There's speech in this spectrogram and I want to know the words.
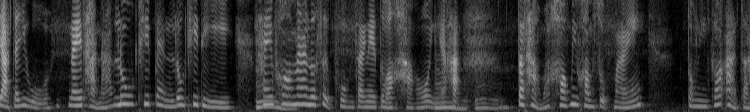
อยากจะอยู่ในฐานะลูกที่เป็นลูกที่ดีอืมให้พ่อแม่รู้สึกภูมิใจในตัวเขาอย่างเงี้ยค่ะอืมแต่ถามว่าเขามีความสุขไหม ตรงนี้ก็อาจจะ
